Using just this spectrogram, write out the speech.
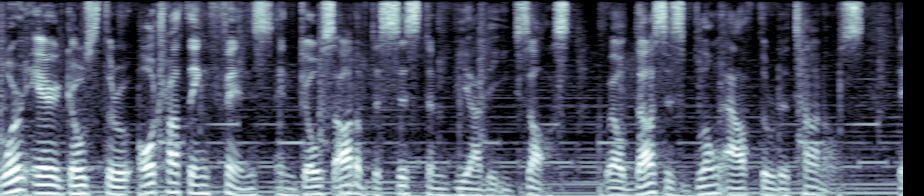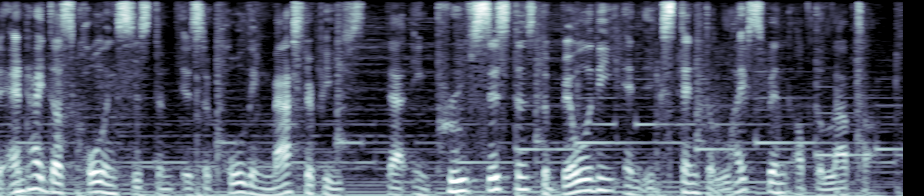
Warm air goes through ultra-thin fins and goes out of the system via the exhaust, while dust is blown out through the tunnels. The anti-dust cooling system is a cooling masterpiece that improves system stability and extends the lifespan of the laptop.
